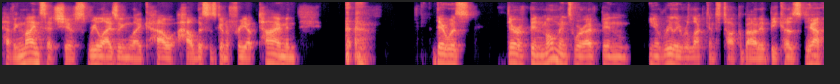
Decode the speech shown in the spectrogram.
having mindset shifts realizing like how how this is going to free up time. And there was there have been moments where I've been you know really reluctant to talk about it because yeah.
